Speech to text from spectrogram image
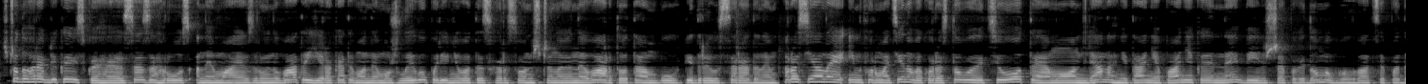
Щодо греблі Київської ГЕС загроз немає. Зруйнувати її ракетами неможливо порівнювати з Херсонщиною. Не варто там був підрив зсередини. Росіяни інформаційно використовують цю тему для нагнітання паніки не більше. Повідомив голова ЦПД.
